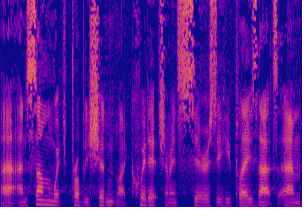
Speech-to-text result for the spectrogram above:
uh, and some which probably shouldn't, like Quidditch. I mean, seriously, who plays that? Um,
